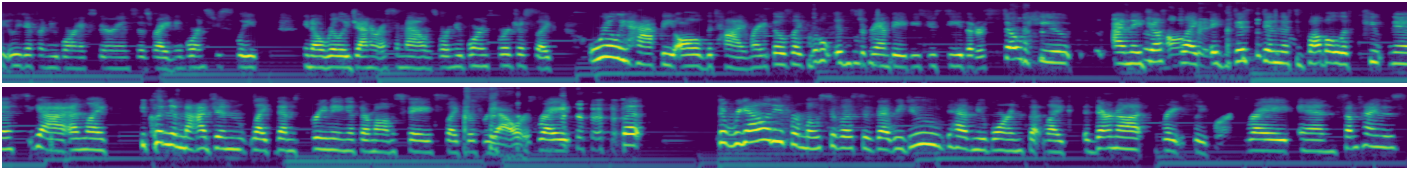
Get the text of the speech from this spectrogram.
completely different newborn experiences right? Newborns who sleep you know really generous amounts or newborns who are just like really happy all the time right? Those like little instagram babies you see that are so cute and they just like exist in this bubble of cuteness. Yeah and like you couldn't imagine like them screaming at their mom's face like for three hours right? But the reality for most of us is that we do have newborns that like they're not great sleepers, right? And sometimes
